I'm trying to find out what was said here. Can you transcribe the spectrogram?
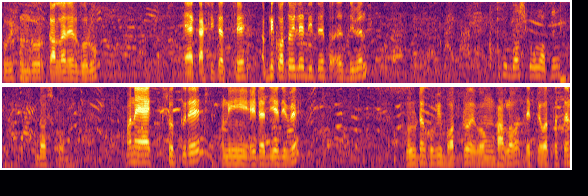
খুবই সুন্দর কালারের গরু। এক আশি চাচ্ছে। আপনি কত হইলে দিতে দিবেন? দশ কম আছে। দশ কম। মানে এক সত্তরে উনি এটা দিয়ে দিবে। গরুটা খুবই ভদ্র এবং ভালো, দেখতে পাচ্তেছেন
